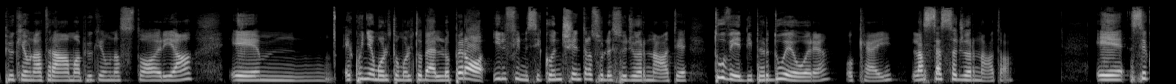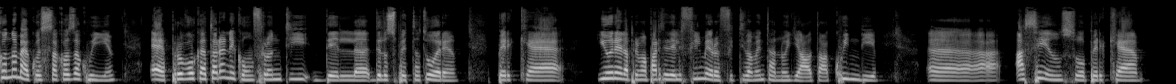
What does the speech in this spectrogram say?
più che una trama, più che una storia e, ehm, e quindi è molto molto bello. Però il film si concentra sulle sue giornate tu vedi per due ore, ok, la stessa giornata. E secondo me questa cosa qui è provocatoria nei confronti del, dello spettatore, perché io nella prima parte del film ero effettivamente annoiata, quindi eh, ha senso perché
